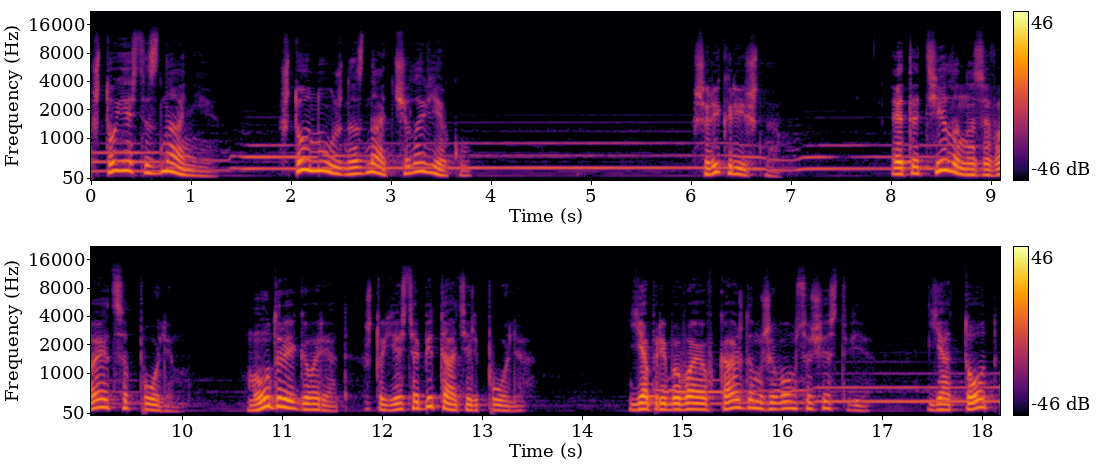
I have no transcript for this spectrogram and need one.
Что есть знание? Что нужно знать человеку? Шри Кришна. Это тело называется полем. Мудрые говорят, что есть обитатель поля. Я пребываю в каждом живом существе. Я тот,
